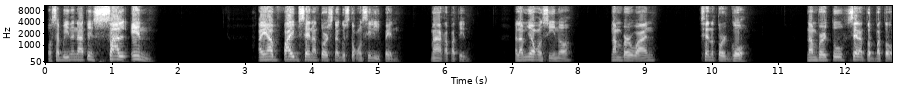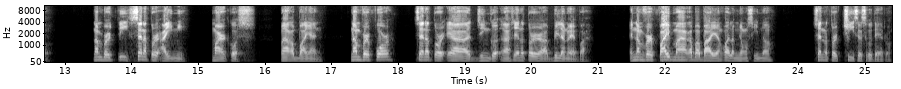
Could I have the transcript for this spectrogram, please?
O sabihin na natin, salin. I have five senators na gusto kong silipin, mga kapatid. Alam niyo kung sino? Number one, Senator Go. Number two, Senator Bato. Number three, Senator Aimee Marcos, mga kabayan. Number four, Senator uh, Jingo, uh, Senator uh, Villanueva. And number five, mga kababayan ko, alam niyo kung sino? Senator Chis Escudero.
